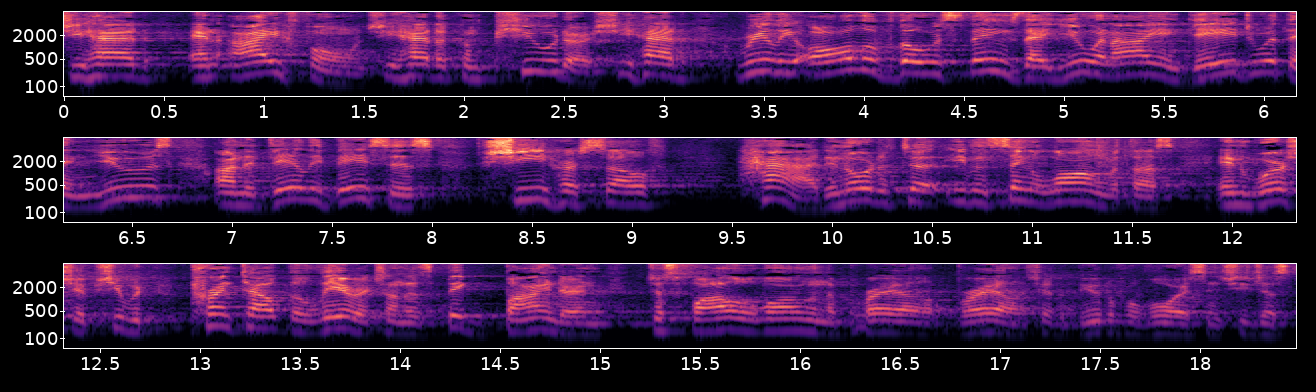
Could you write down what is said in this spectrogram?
she had an iPhone. She had a computer. She had really all of those things that you and I engage with and use on a daily basis. She herself had. In order to even sing along with us in worship, she would print out the lyrics on this big binder and just follow along in the braille. braille. And she had a beautiful voice, and she'd just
